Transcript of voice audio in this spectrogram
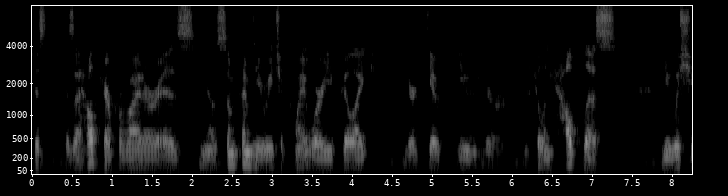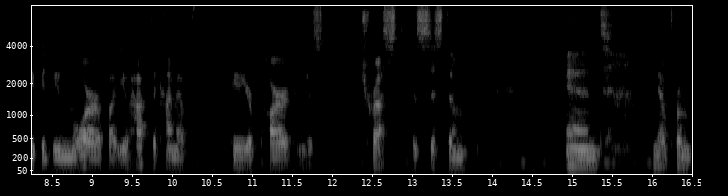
just as a healthcare provider is you know sometimes you reach a point where you feel like you're give you you're you're feeling helpless you wish you could do more but you have to kind of do your part and just trust the system. And you know from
